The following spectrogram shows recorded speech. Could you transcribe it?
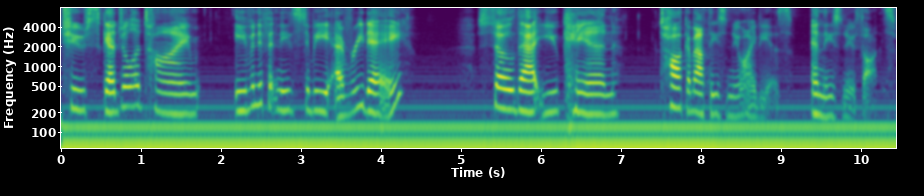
to schedule a time, even if it needs to be every day, so that you can talk about these new ideas and these new thoughts?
